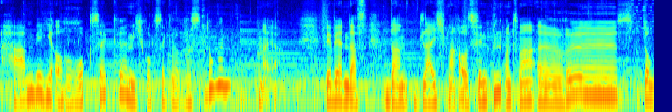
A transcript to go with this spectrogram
Haben wir hier auch Rucksäcke, nicht Rucksäcke, Rüstungen? Naja, wir werden das dann gleich mal rausfinden. Und zwar äh, Rüstung.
